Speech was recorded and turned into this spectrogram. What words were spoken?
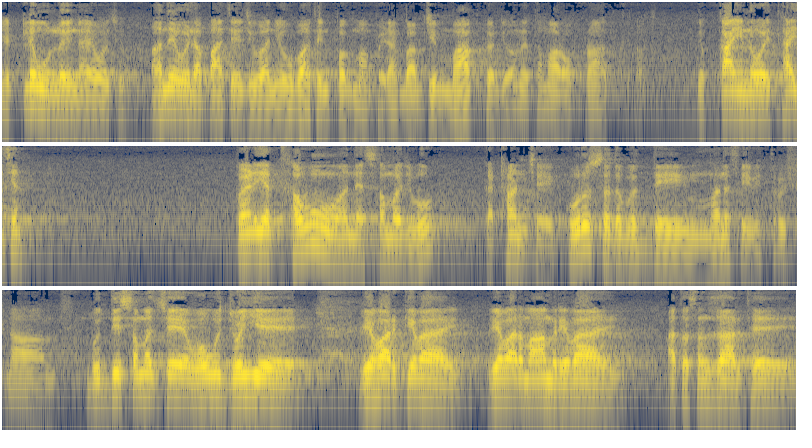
એટલે હું લઈને આવ્યો છું. અને ઓલા પાંચે જુવાની ઊભા થઈને પગમાં પડ્યા. બાપજી, માફ કરજો, અમે તમારો અપરાધ કર્યો છે. કાંઈ ન હોય, થાય છે ને? પણ એ થવું અને સમજવું કઠણ છે કુરુ સદબુદ્ધિ મનસી વિતૃષ્ણા બુદ્ધિ સમજ છે, હોવું જોઈએ. વ્યવહાર કેવાય વ્યવહારમાં આમ રેવાય આ તો સંસાર છે.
